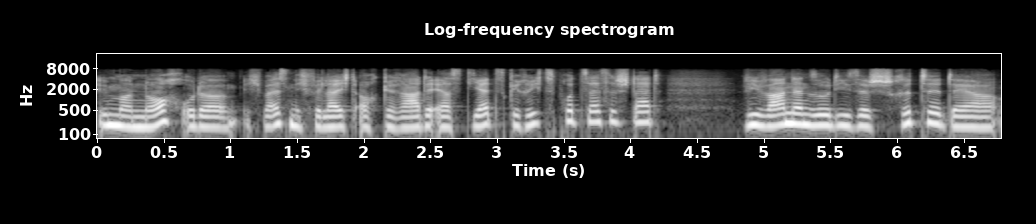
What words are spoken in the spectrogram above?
immer noch oder ich weiß nicht, vielleicht auch gerade erst jetzt Gerichtsprozesse statt. Wie waren denn so diese Schritte der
